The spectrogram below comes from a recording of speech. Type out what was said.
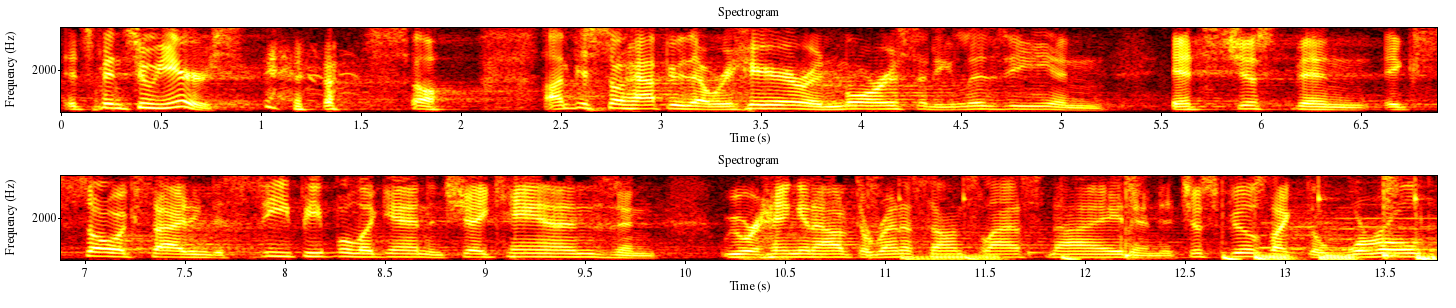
It's been two years. so I'm just so happy that we're here, and Morris and Elizzy, and it's just been ex- so exciting to see people again and shake hands. And we were hanging out at the Renaissance last night, and it just feels like the world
